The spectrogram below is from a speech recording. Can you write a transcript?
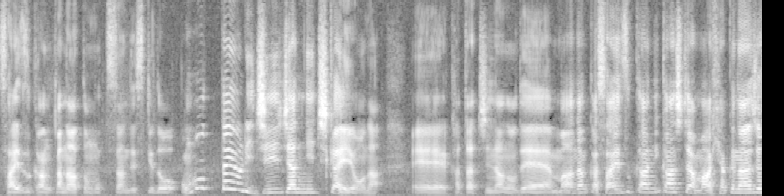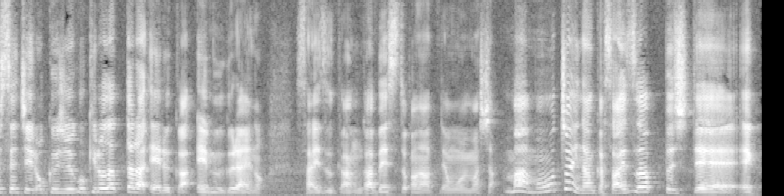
サイズ感かなと思ってたんですけど、思ったより G ジャンに近いような、えー、形なので、まあなんかサイズ感に関してはまあ170センチ65キロだったら L か M ぐらいのサイズ感がベストかなって思いました。まあもうちょいなんかサイズアップして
